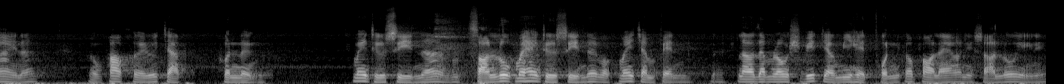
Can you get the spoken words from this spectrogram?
ง่าย ๆ นะหลวงพ่อเคยรู้จักคนหนึ่ง ไม่ถือศีลนะสอนลูกไม่ให้ถือศีลด้วยบอกไม่จำเป็น เราดำรงชีวิตอย่างมีเหตุผลก็พอแล้วนี่สอนลูกอย่างนี้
